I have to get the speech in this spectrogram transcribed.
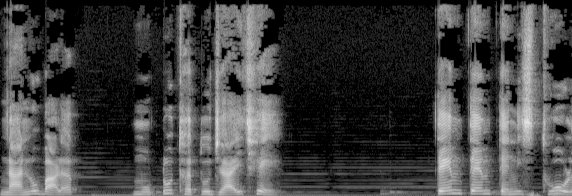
નાનું બાળક મોટું થતું જાય છે. તેમ તેમ તેની સ્થૂળ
